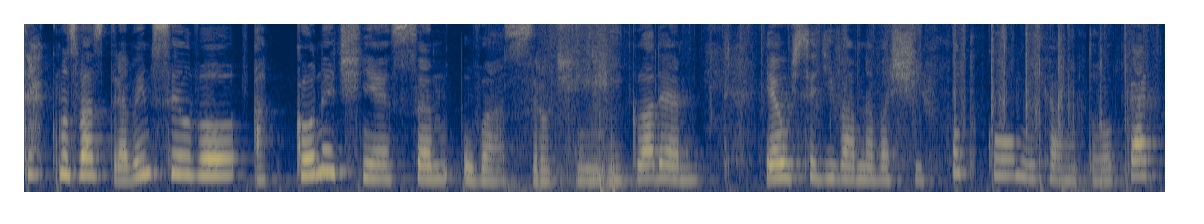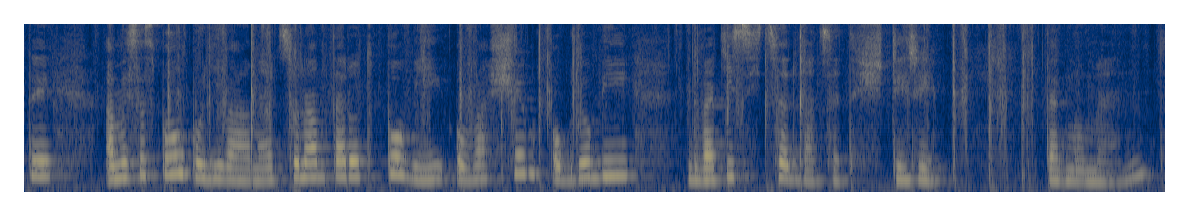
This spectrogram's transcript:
Tak moc vás zdravím, Silvo, a konečně jsem u vás s ročním výkladem. Já už se dívám na vaši fotku, míchám u toho karty a my se spolu podíváme, co nám Tarot poví o vašem období 2024. Tak moment.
